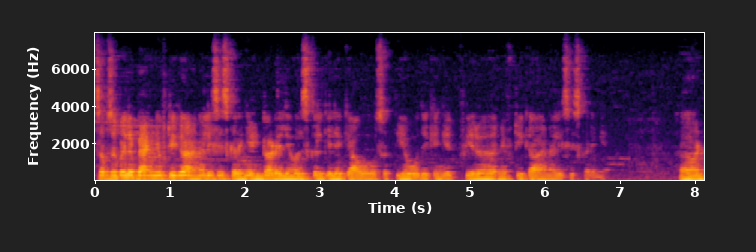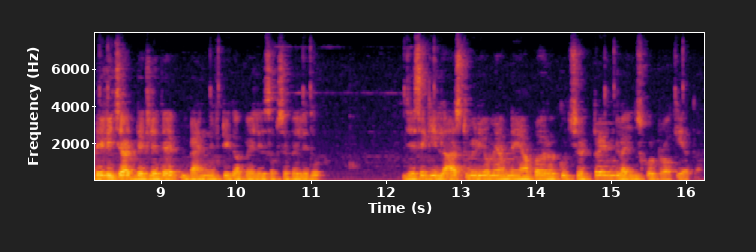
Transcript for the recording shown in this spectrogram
सबसे पहले बैंक निफ्टी का एनालिसिस करेंगे इंट्राडे लेवल्स कल के लिए क्या हो सकती है वो देखेंगे फिर निफ्टी का एनालिसिस करेंगे। डेली चार्ट देख लेते हैं बैंक निफ्टी का पहले सबसे पहले तो जैसे कि लास्ट वीडियो में हमने यहाँ पर कुछ ट्रेंड लाइंस को ड्रॉ किया था।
